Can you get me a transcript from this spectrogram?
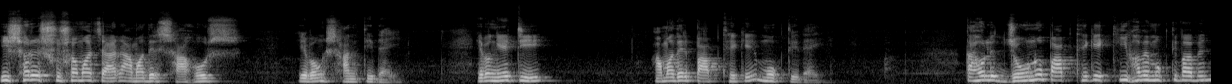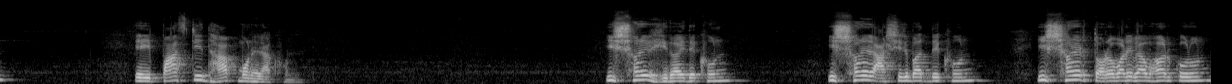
ঈশ্বরের সুসমাচার আমাদের সাহস এবং শান্তি দেয় এবং এটি আমাদের পাপ থেকে মুক্তি দেয়। তাহলে যৌন পাপ থেকে কীভাবে মুক্তি পাবেন? এই পাঁচটি ধাপ মনে রাখুন। ঈশ্বরের হৃদয় দেখুন, ঈশ্বরের আশীর্বাদ দেখুন, ঈশ্বরের তরবারি ব্যবহার করুন,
